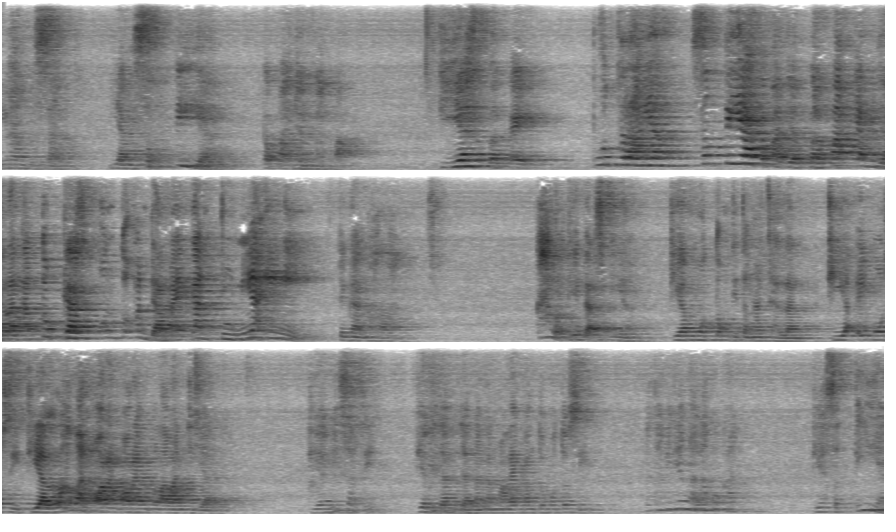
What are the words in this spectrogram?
imam besar yang setia kepada Bapa. Dia sebagai putra yang setia kepada Bapak yang menjalankan tugas untuk mendamaikan dunia ini dengan Allah. Kalau dia nggak setia, dia motong di tengah jalan, dia emosi, dia lawan orang-orang yang melawan dia. Dia bisa sih, dia bisa mendatangkan malaikat untuk mutusi, tetapi dia nggak lakukan. Dia setia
